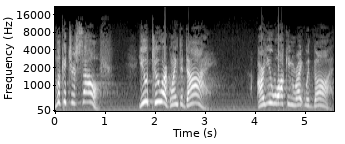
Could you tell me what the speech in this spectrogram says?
look at yourself. You too are going to die. Are you walking right with God?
